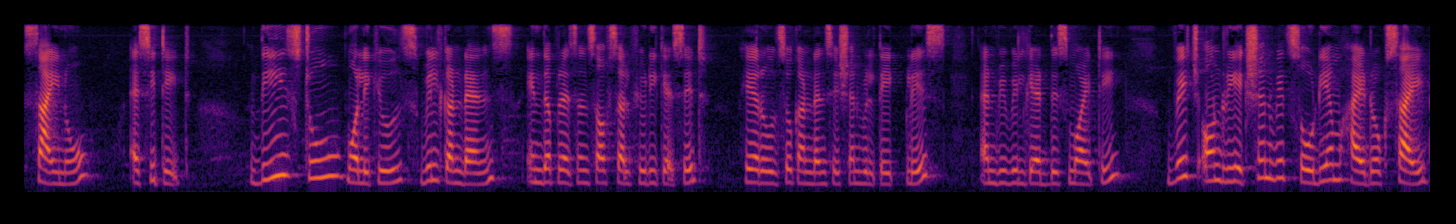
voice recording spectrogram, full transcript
cyanoacetate. These two molecules will condense in the presence of sulfuric acid. Here also condensation will take place and we will get this moiety which on reaction with sodium hydroxide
